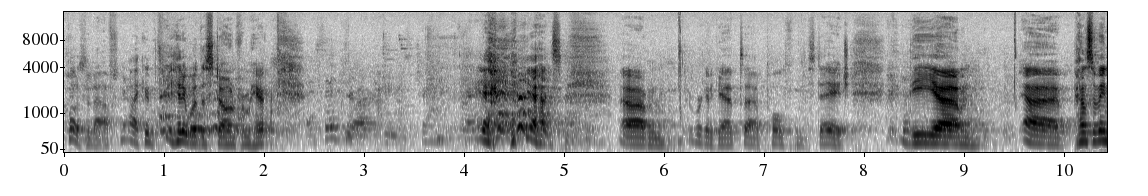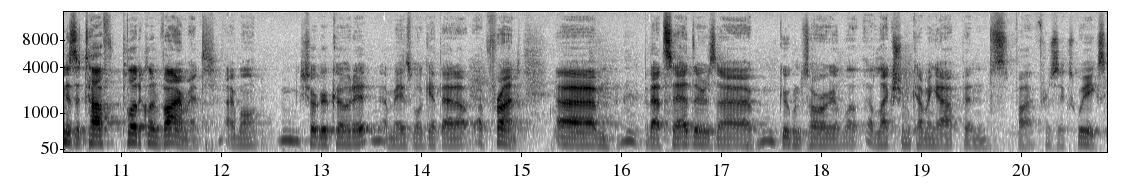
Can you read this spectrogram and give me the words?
close enough. I can hit it with a stone from here. I said your yes. Um, we're going to get uh, pulled from the stage. The um, uh, Pennsylvania is a tough political environment. I won't sugarcoat it. I may as well get that out up front. Um, but that said, there's a gubernatorial election coming up in five or six weeks.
